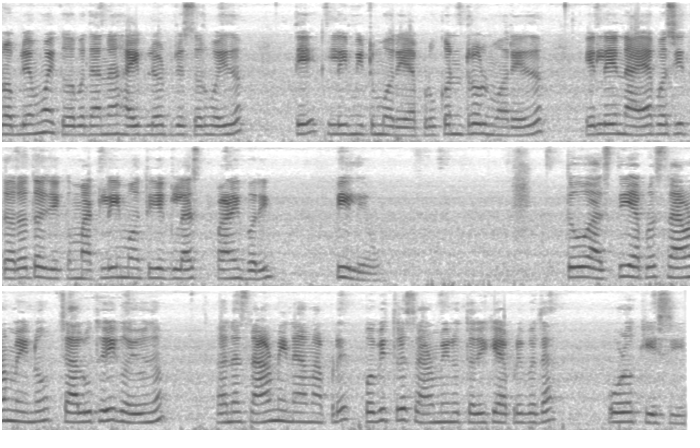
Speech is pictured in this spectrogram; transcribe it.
પ્રોબ્લેમ હોય, કે બધાના હાઈ બ્લડ પ્રેશર હોય તે લિમિટમાં રહે, આપણું કંટ્રોલમાં રહે એટલે નાયા પછી તરત જ એક માટલીમાંથી એક ગ્લાસ પાણી ભરી પી લેવું. તો આજથી આપણો શ્રાવણ મહિનો ચાલુ થઈ ગયો છે. અને શ્રાવણ મહિનામાં આપણે પવિત્ર શ્રાવણ મહિનો તરીકે આપણે બધા ઓળખીએ છીએ.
